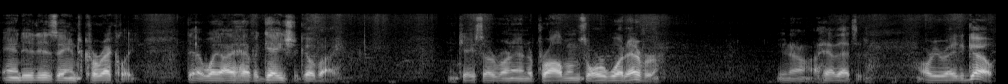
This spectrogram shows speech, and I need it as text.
and it is aimed correctly. That way I have a gauge to go by in case I run into problems or whatever. You know, I have that already ready to go.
